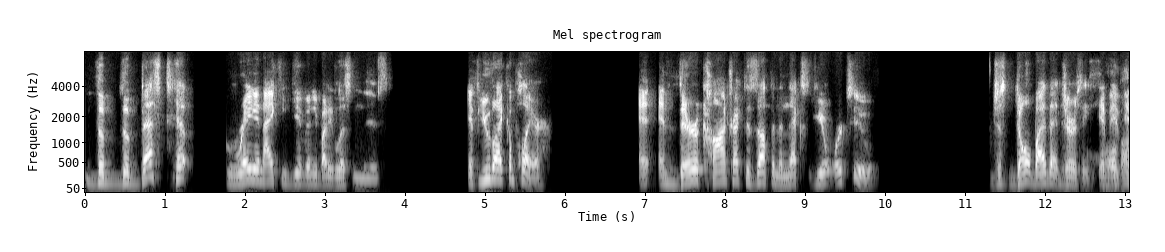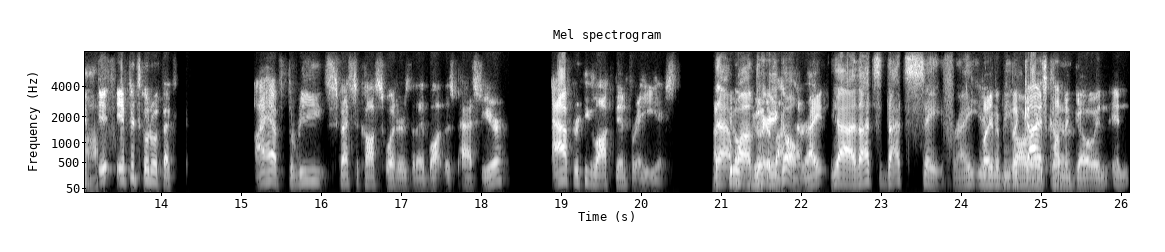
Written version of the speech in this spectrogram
the the best tip Ray and I can give anybody listening is if you like a player and, and their contract is up in the next year or two, just don't buy that jersey if, if, if, if, it's going to affect you. I have three Svechnikov sweaters that I bought this past year after he locked in for eight years. That well, there you go, that, right? Yeah, that's that's safe, right? You're going to be the guys right come and go, and and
